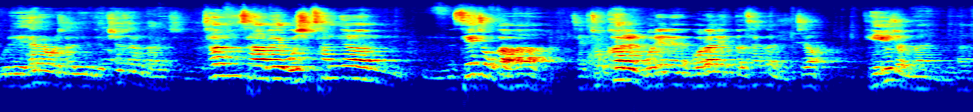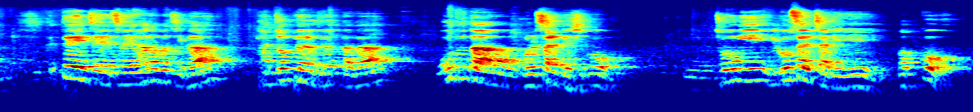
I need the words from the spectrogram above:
우리 해남을 살리는데 최선을 다하겠습니다. 1453년 세조가 제 조카를 몰아냈던 사건이 있죠. 대유전난입니다. 그때 이제 저희 할아버지가 단종편을 들었다가 모두 다 몰살되시고 음, 종이 7살짜리 업고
